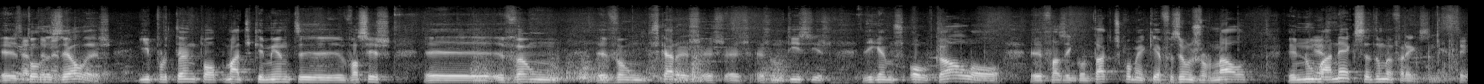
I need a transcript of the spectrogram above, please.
é, todas elas. E, portanto, automaticamente vocês eh, vão, vão buscar as, as, as, notícias, digamos, ao local ou eh, fazem contactos, como é que é fazer um jornal eh, numa é. anexa de uma freguesia? Sim.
